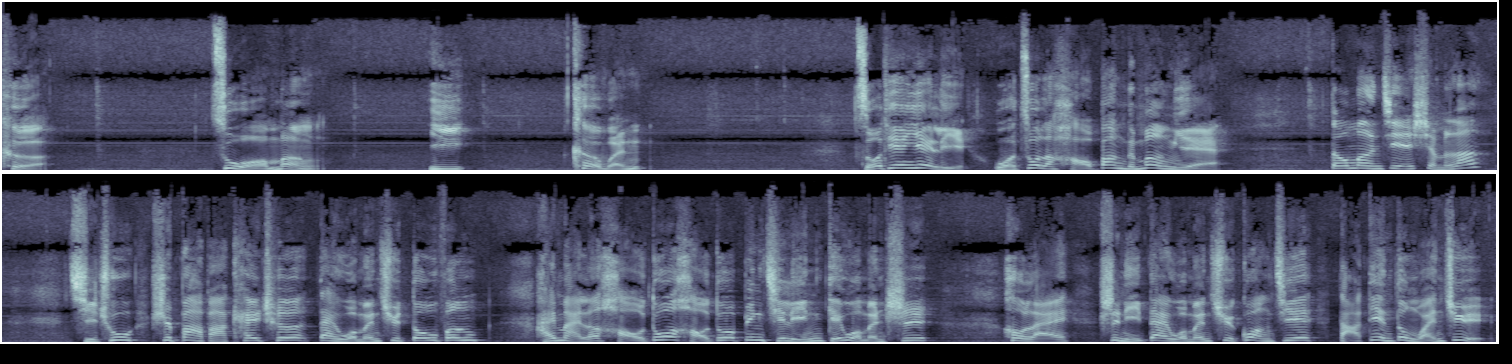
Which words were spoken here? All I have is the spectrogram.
课做梦一课文昨天夜里我做了好棒的梦耶都梦见什么了起初是爸爸开车带我们去兜风 还买了好多好多冰淇淋给我们吃。后来是你带我们去逛街打电动玩具，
